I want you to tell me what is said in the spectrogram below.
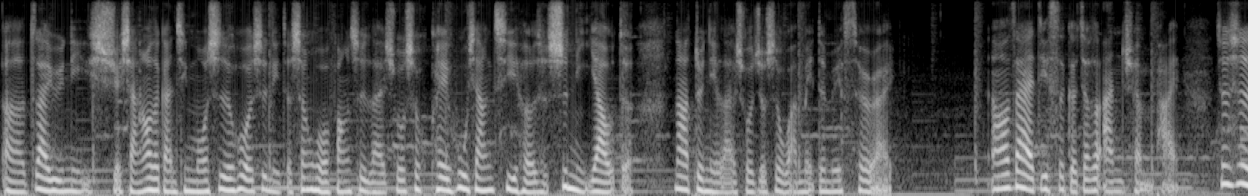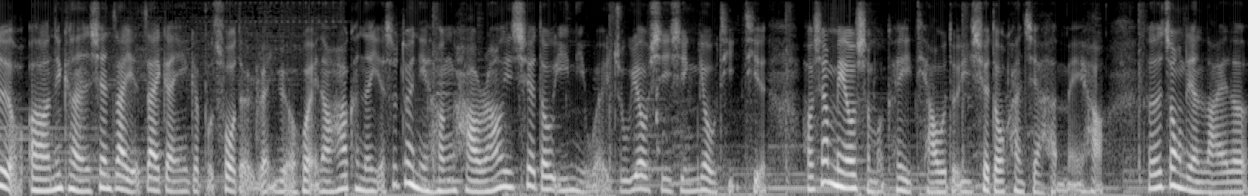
呃，在于你想要的感情模式，或者是你的生活方式来说，是可以互相契合，是你要的，那对你来说就是完美的 Mr. Right。然后再来第四个叫做安全牌，就是呃，你可能现在也在跟一个不错的人约会，然后他可能也是对你很好，然后一切都以你为主，又细心又体贴，好像没有什么可以挑的，一切都看起来很美好。可是重点来了，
